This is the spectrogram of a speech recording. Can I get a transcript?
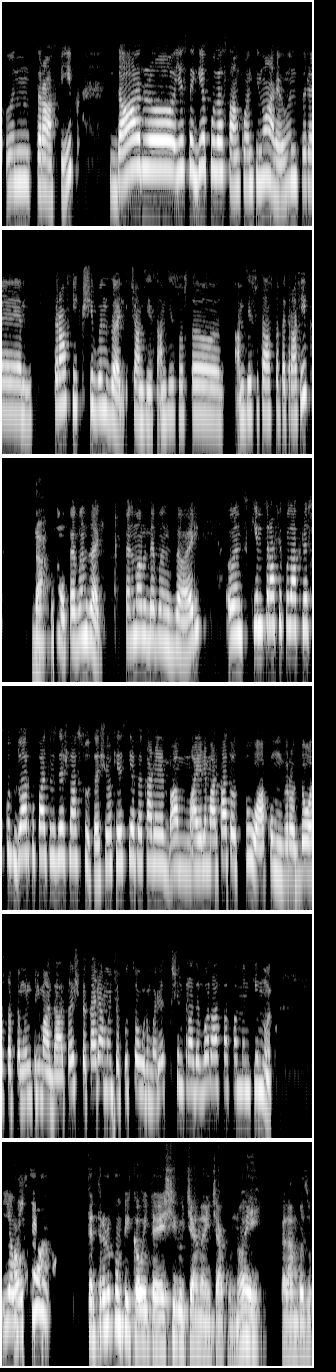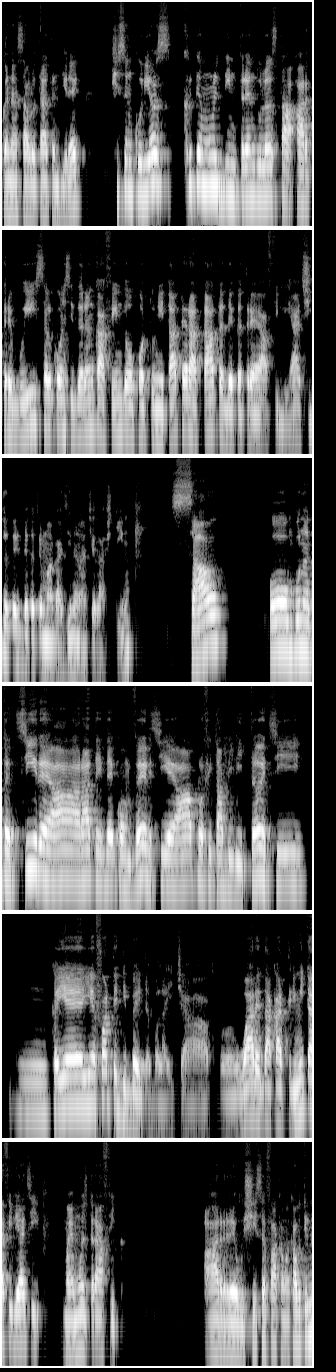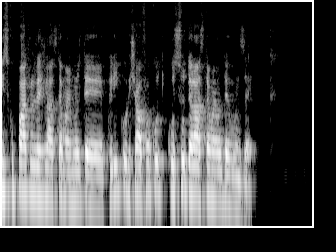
în trafic, dar uh, este gapul ăsta în continuare între trafic și vânzări. Ce am zis? Am zis 100, am zis 100% pe trafic? Da. Nu, pe vânzări. Pe numărul de vânzări, în schimb, traficul a crescut doar cu 40% și o chestie pe care am, ai remarcat-o tu acum vreo două săptămâni prima dată și pe care am început să o urmăresc și, într-adevăr, asta s-a menținut. Eu Auzi, știu... Te întrerup un pic că, uite, e și Lucian aici cu noi, că l-am văzut că ne-a salutat în direct și sunt curios cât de mult din trendul ăsta ar trebui să-l considerăm ca fiind o oportunitate ratată de către afiliați și de către magazine în același timp sau o îmbunătățire a ratei de conversie, a profitabilității, că e, e foarte debatable aici. Oare dacă ar trimite afiliații mai mult trafic, ar reuși să facă, că au trimis cu 40% mai multe clicuri și au făcut cu 100% mai multe vânzări.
